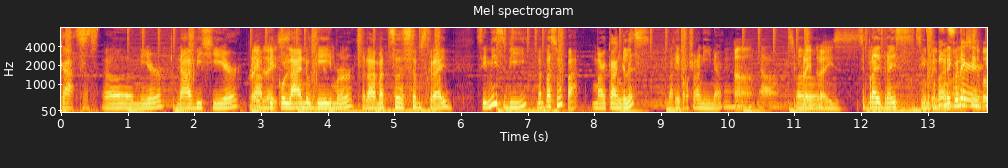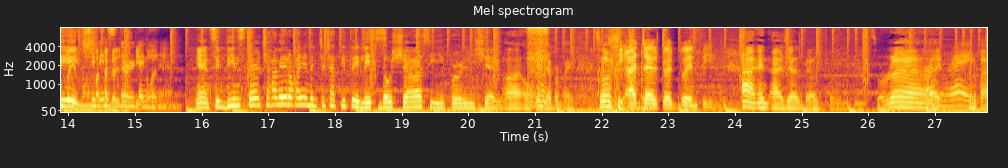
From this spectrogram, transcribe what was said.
Cast, uh, Near, Navi Shear, uh. Bicolano Gamer, salamat sa subscribe. Si Miss V, Lampas Hupa, Mark Angeles, nakita ko siya kanina. Ah, Oo. si fried Um, rice. Si Fried Rice. Sino pa ba? Vinster. Recollecting Sino pa ba yung PH. mga Si Vinster kanina. Yan, si Vinster. Tsaka meron kanina nagchat dito eh. Late daw siya, si Pearly Shell. Ah, okay, never mind. So, Si Agile 1220. ah, and Agile 1220. So, right. Alright. Ano pa?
